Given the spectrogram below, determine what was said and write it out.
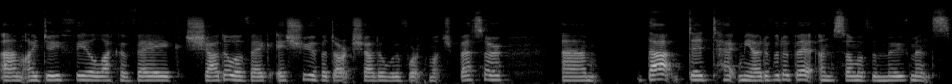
Um, I do feel like a vague shadow, a vague issue of a dark shadow would have worked much better. Um, that did take me out of it a bit, and some of the movements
